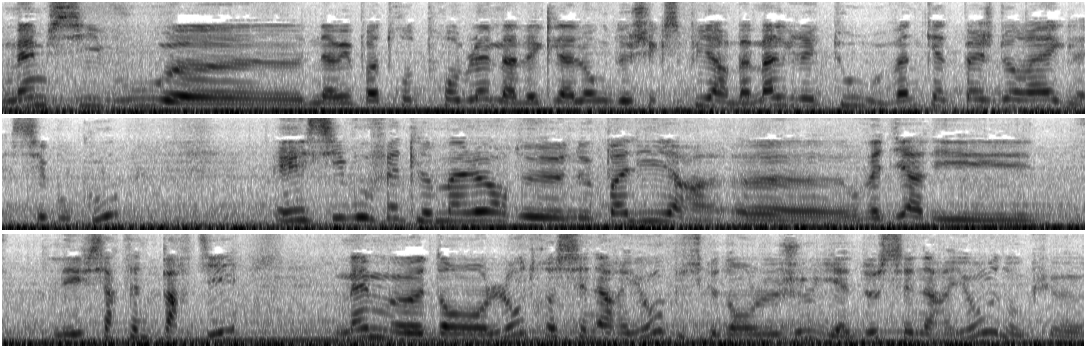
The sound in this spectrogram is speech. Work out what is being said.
Même si vous euh, n'avez pas trop de problèmes avec la langue de Shakespeare, bah, malgré tout, 24 pages de règles, c'est beaucoup. Et si vous faites le malheur de ne pas lire, euh, on va dire, les, certaines parties, même euh, dans l'autre scénario, puisque dans le jeu il y a deux scénarios, donc euh,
